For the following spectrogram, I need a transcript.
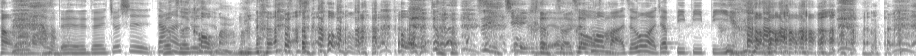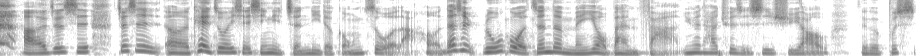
要的话，对对对，就是当然、就是、折扣码嘛？折扣码，我们就自己建一个折折扣码。码，折扣码叫 B B B。好，就是就是呃，可以做一些心理整理的工作啦。哈，但是如果真的没有办法，因为它确实是需要这个不是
